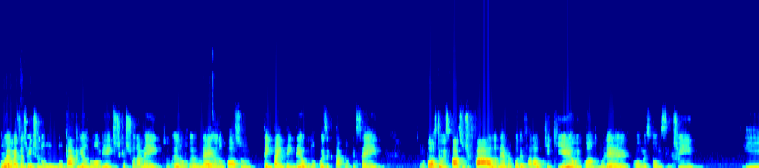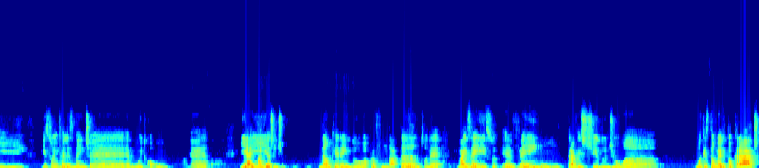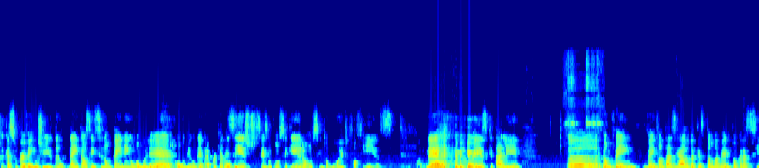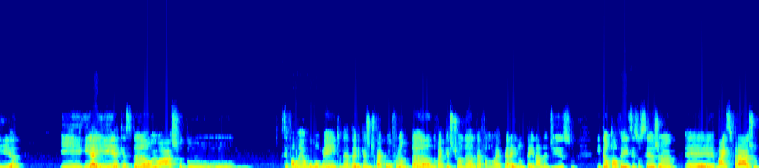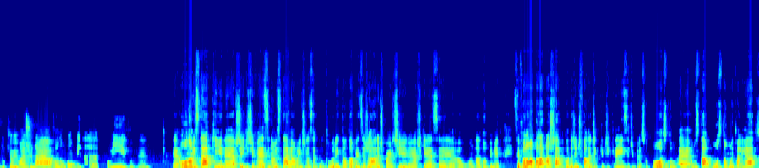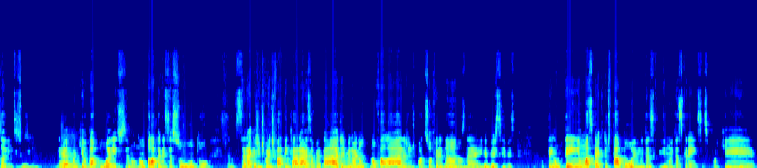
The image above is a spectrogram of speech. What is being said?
Uhum. Ué, mas a gente não está criando um ambiente de questionamento? Eu não, eu, né, eu não posso tentar entender alguma coisa que está acontecendo? Não posso ter um espaço de fala, né, para poder falar o que, que eu, enquanto mulher, como eu estou me sentindo? E isso, infelizmente, é, é muito comum, é. né? E aí a gente, não querendo aprofundar tanto, né? Mas é isso, é, vem travestido de uma uma questão meritocrática que é super vendida, né? Então, assim, se não tem nenhuma mulher ou nenhum negro é porque não existe. Vocês não conseguiram. Sinto muito, fofinhas, né? É meio isso que tá ali. Uh, então, vem, vem fantasiado da questão da meritocracia. E, e aí a questão, eu acho, do. Você falou em algum momento, né, Dani, que a gente vai confrontando, vai questionando, vai falando, ué, peraí, não tem nada disso. Então, talvez isso seja é, mais frágil do que eu imaginava, não combina comigo, né? É, ou não está aqui, né? Achei que estivesse não está realmente nessa cultura, então talvez seja a hora de partir. Eu acho que essa é o contrato ao pimenta. Você falou uma palavra-chave. Quando a gente fala de, de crença e de pressuposto, é, os tabus estão muito alinhados ali. Sim. Né? É. Porque o tabu é isso, você não, não, toca nesse assunto. Será que a gente vai de fato encarar essa verdade? É melhor não, não falar, a gente pode sofrer danos né, irreversíveis. Tem um, tem um aspecto de tabu em muitas, em muitas crenças, porque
